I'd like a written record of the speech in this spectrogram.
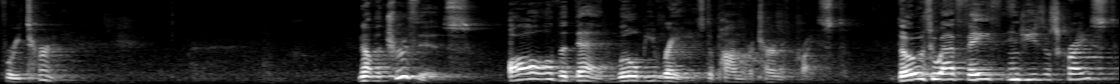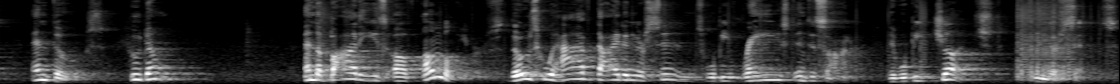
for eternity. Now, the truth is, all the dead will be raised upon the return of Christ. Those who have faith in Jesus Christ and those who don't. And the bodies of unbelievers, those who have died in their sins, will be raised in dishonor. They will be judged in their sins.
